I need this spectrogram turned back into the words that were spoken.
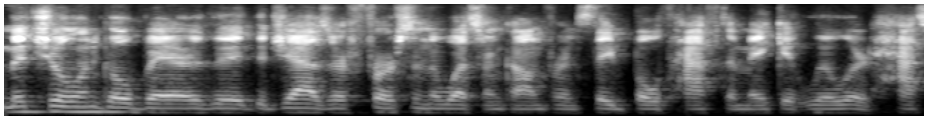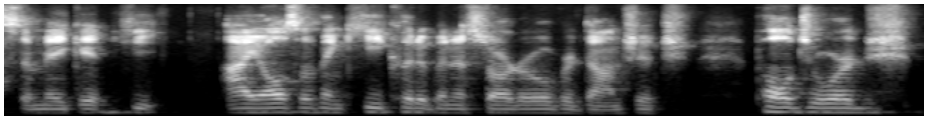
Mitchell and Gobert, the, the Jazz are first in the Western Conference. They both have to make it. Lillard has to make it. He I also think he could have been a starter over Doncic. Paul George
